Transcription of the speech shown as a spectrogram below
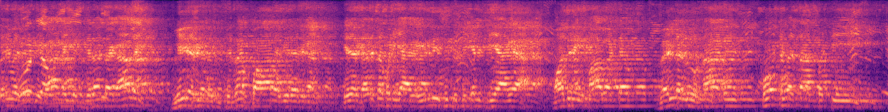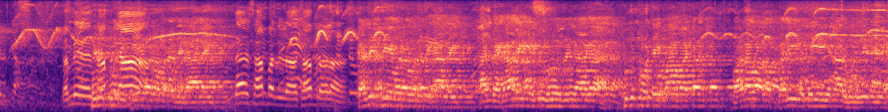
பெருமை சிறந்த காலை. வீரர்களும் சிறப்பான வீரர்கள். இதற்கு அடுத்தபடியாக இறுதி சுற்று நிகழ்ச்சியாக மதுரை மாவட்டம் வெள்ளலூர் நாடு கோட்டனத்தாம்பட்டி தம்பி சாப்பிடா இந்த சாப்பாடுடா சாப்பிடாடா கதிர்தேவர் அவரது காலை. அந்த காலையை எதிர்கொள்வதற்காக புதுக்கோட்டை மாவட்டம் வடவாளம் கலிய மையினார் குழுவினர்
